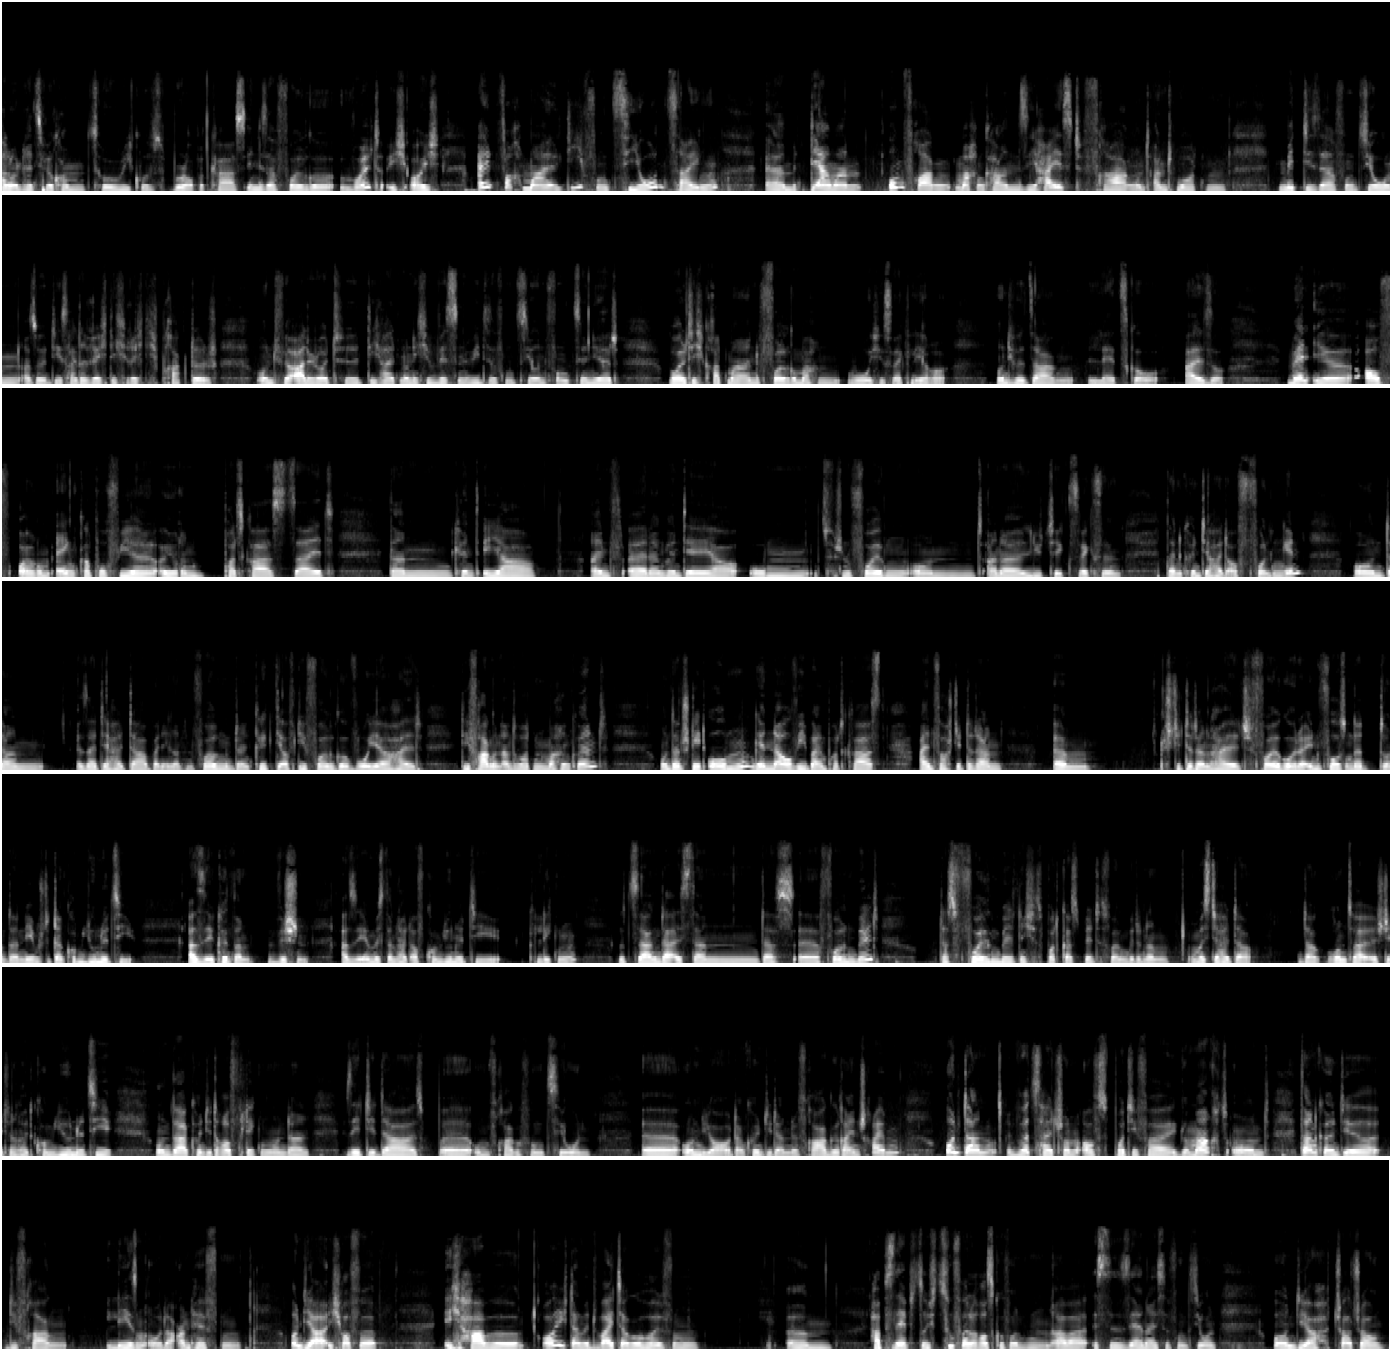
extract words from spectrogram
Hallo und herzlich willkommen zu Rico's Brawl Podcast. In dieser Folge wollte ich euch einfach mal die Funktion zeigen, äh, mit der man Umfragen machen kann. Sie heißt Fragen und Antworten mit dieser Funktion. Also die ist halt richtig, richtig praktisch. Und für alle Leute, die halt noch nicht wissen, wie diese Funktion funktioniert, wollte ich gerade mal eine Folge machen, wo ich es erkläre. Und ich würde sagen, let's go. Also, wenn ihr auf eurem Anchor-Profil euren Podcast seid, dann könnt ihr ja einf äh, dann könnt ihr ja oben zwischen Folgen und Analytics wechseln. Dann könnt ihr halt auf Folgen gehen und dann seid ihr halt da bei den ganzen Folgen und dann klickt ihr auf die Folge, wo ihr halt die Fragen und Antworten machen könnt. Und dann steht oben, genau wie beim Podcast, einfach steht da dann ähm, steht da dann halt Folge oder Infos und, da, und daneben steht dann Community. Also ihr könnt dann wischen. Also ihr müsst dann halt auf Community klicken. Sozusagen, da ist dann das äh, Folgenbild. Das Folgenbild, nicht das Podcastbild, das Folgenbild. Und dann müsst ihr halt da, darunter steht dann halt Community. Und da könnt ihr draufklicken und dann seht ihr da äh, Umfragefunktion. Äh, und ja, dann könnt ihr dann eine Frage reinschreiben. Und dann wird es halt schon auf Spotify gemacht und dann könnt ihr die Fragen lesen oder anheften. Und ja, ich hoffe, ich habe euch damit weitergeholfen. Ähm, habe selbst durch Zufall herausgefunden, aber ist eine sehr nice Funktion. Und ja, ciao, ciao.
